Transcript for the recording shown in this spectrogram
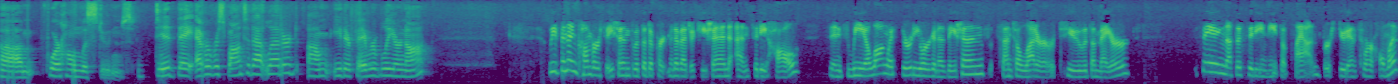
um, for homeless students. Did they ever respond to that letter, um, either favorably or not? We've been in conversations with the Department of Education and City Hall since we, along with 30 organizations, sent a letter to the mayor saying that the city needs a plan for students who are homeless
